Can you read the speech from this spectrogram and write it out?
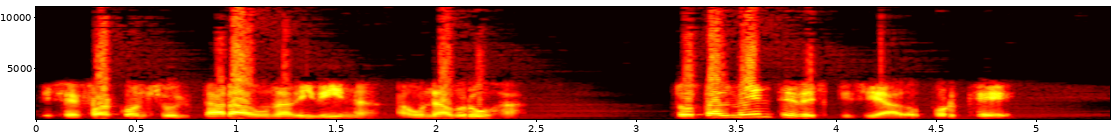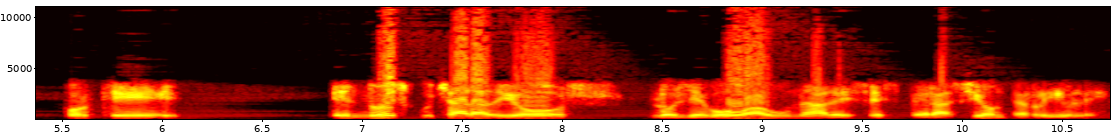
y se fue a consultar a una divina, a una bruja, totalmente desquiciado. ¿Por qué? Porque el no escuchar a Dios lo llevó a una desesperación terrible.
